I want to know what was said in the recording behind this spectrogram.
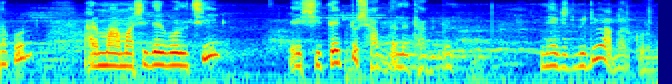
থাকুন। আর মা মাসিদের বলছি এই শীতে একটু সাবধানে থাকবেন। নেক্সট ভিডিও আবার করব।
